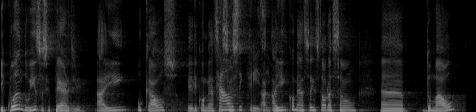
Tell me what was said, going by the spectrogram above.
E quando isso se perde, aí o caos ele começa caos a se, e crise. Aí começa a instauração uh, do mal,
